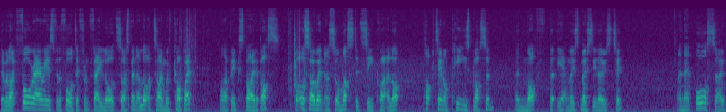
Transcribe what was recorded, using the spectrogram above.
there were like four areas for the four different Fey Lords, so I spent a lot of time with Cobweb, my big spider boss. But also I went and saw Mustard Seed quite a lot. Popped in on Peaseblossom and Moth, but yeah, most mostly those two. And then also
